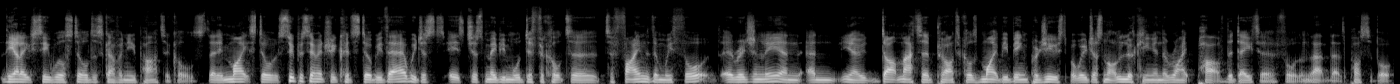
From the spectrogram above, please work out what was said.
the LHC will still discover new particles. That it might still supersymmetry could still be there. We just it's just maybe more difficult to to find than we thought originally. And and you know dark matter particles might be being produced, but we're just not looking in the right part of the data for them. That that's possible.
